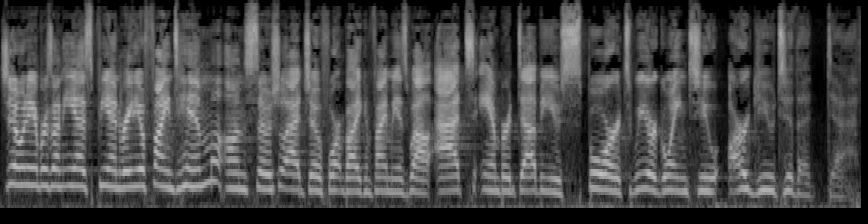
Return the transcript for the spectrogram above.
Joe and Amber's on ESPN Radio. Find him on social at Joe Fortenbaugh. You can find me as well at Amber W Sports. We are going to argue to the death.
